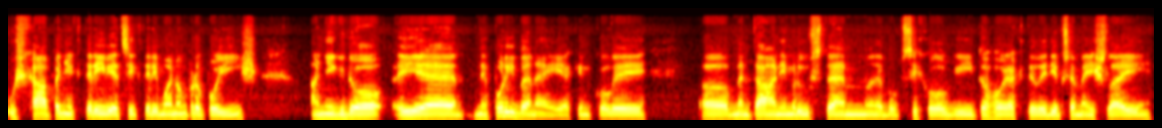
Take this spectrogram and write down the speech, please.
už chápe některé věci, které mu jenom propojíš a nikdo je nepolíbený jakýmkoliv uh, mentálním růstem nebo psychologií toho, jak ty lidi přemýšlejí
